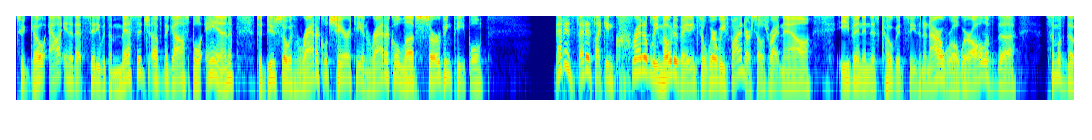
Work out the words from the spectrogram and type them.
to go out into that city with the message of the gospel and to do so with radical charity and radical love, serving people. That is that is like incredibly motivating to where we find ourselves right now, even in this COVID season in our world, where all of the some of the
